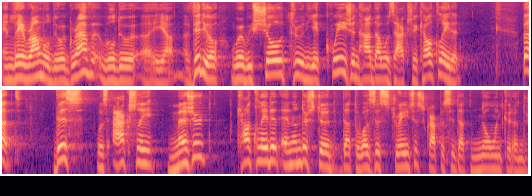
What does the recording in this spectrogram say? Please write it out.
And later on, we'll do a grav- we'll do a, a, uh, a video where we showed through the equation how that was actually calculated. But this was actually measured, calculated, and understood that there was this strange discrepancy that no one could under-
